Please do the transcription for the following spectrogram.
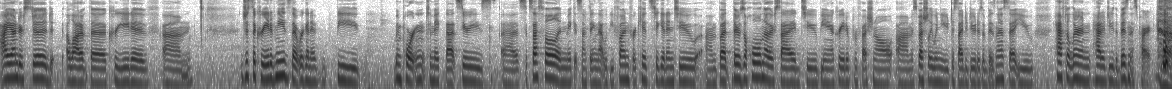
I understood a lot of the creative um, just the creative needs that were going to be important to make that series uh, successful and make it something that would be fun for kids to get into. Um, but there's a whole nother side to being a creative professional, um, especially when you decide to do it as a business, that you have to learn how to do the business part. Yeah.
